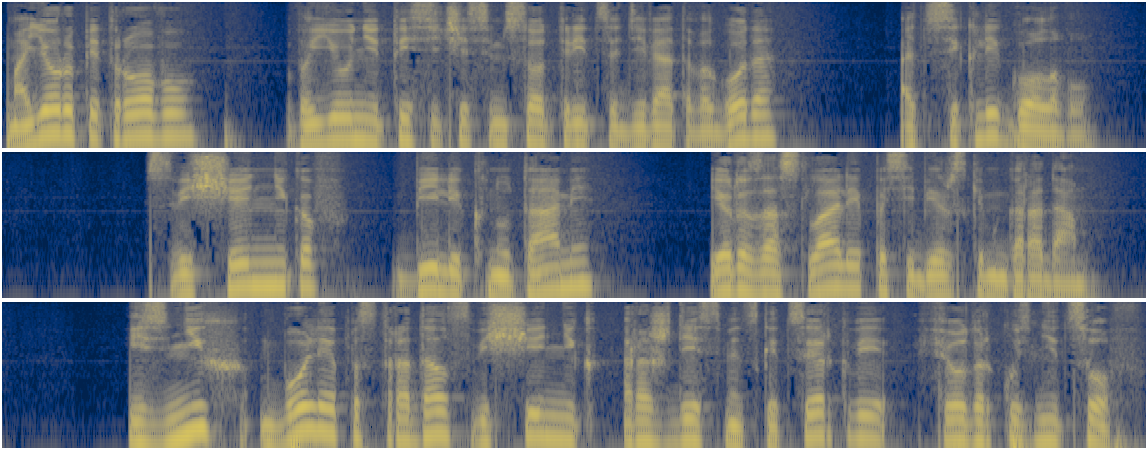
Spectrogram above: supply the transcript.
Майору Петрову в июне 1739 года отсекли голову. Священников били кнутами и разослали по сибирским городам. Из них более пострадал священник Рождественской церкви Федор Кузнецов,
